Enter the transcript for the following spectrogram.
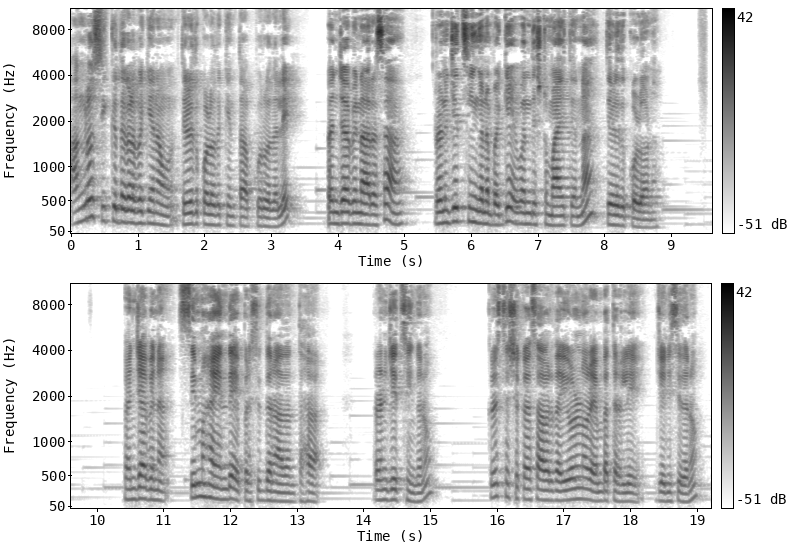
ಆಂಗ್ಲೋ ಸಿಖ್ ಯುದ್ಧಗಳ ಬಗ್ಗೆ ನಾವು ತಿಳಿದುಕೊಳ್ಳೋದಕ್ಕಿಂತ ಪೂರ್ವದಲ್ಲಿ ಪಂಜಾಬಿನ ಅರಸ ರಣಜಿತ್ ಸಿಂಗನ ಬಗ್ಗೆ ಒಂದಿಷ್ಟು ಮಾಹಿತಿಯನ್ನು ತಿಳಿದುಕೊಳ್ಳೋಣ. ಪಂಜಾಬಿನ ಸಿಂಹ ಎಂದೇ ಪ್ರಸಿದ್ಧನಾದಂತಹ ರಣಜಿತ್ ಸಿಂಗನು ಕ್ರಿಸ್ತ ಶಕ ಸಾವಿರದ ಏಳುನೂರ ಎಂಬತ್ತರಲ್ಲಿ ಜನಿಸಿದನು.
